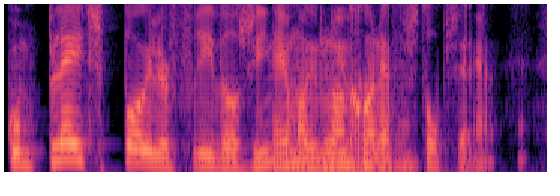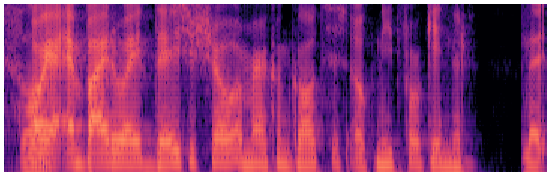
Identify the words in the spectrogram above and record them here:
compleet spoiler-free wil zien, Helemaal dan moet je hem nu gewoon even stopzetten. Ja. Dan- Oh ja, en by the way, deze show American Gods is ook niet voor kinderen. Nee.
